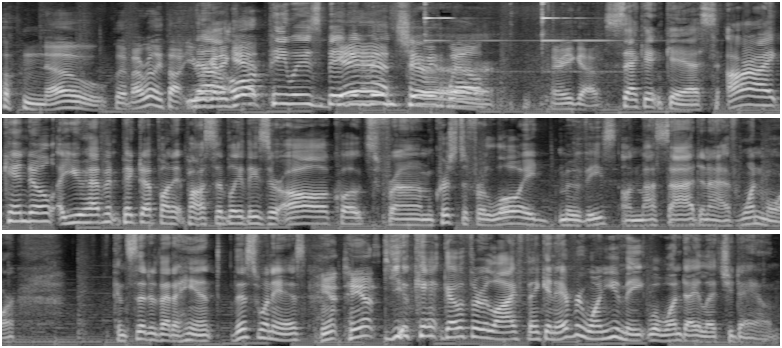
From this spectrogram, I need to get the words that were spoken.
Oh no, Cliff! I really thought you no, were gonna or get Pee Wee's Big Yes, Pee-wee- Adventure. Well, there you go. Second guess. All right, Kendall, you haven't picked up on it possibly. These are all quotes from Christopher Lloyd movies on my side, and I have one more. Consider that a hint. This one is Hint, hint. you can't go through life thinking everyone you meet will one day let you down.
